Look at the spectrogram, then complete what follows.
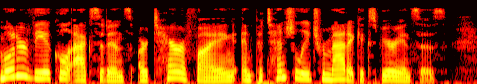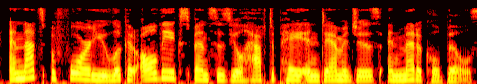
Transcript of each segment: Motor vehicle accidents are terrifying and potentially traumatic experiences. And that's before you look at all the expenses you'll have to pay in damages and medical bills.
